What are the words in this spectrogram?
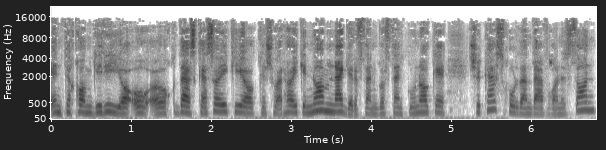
انتقامگیری یا عقده از کسایی که یا کشورهایی که نام نگرفتن گفتن که اونا که شکست خوردن در افغانستان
